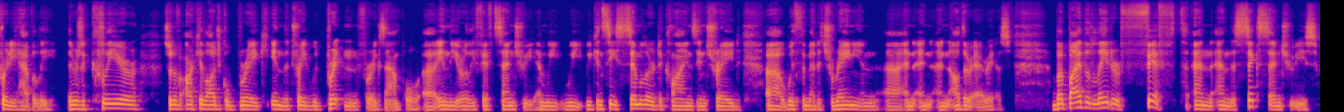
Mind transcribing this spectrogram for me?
pretty heavily. There's a clear sort of archaeological break in the trade with Britain, for example, uh, in the early fifth century, and we we we can see similar declines in trade uh, with the Mediterranean uh, and, and and other areas. But by the later fifth and and the sixth centuries,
